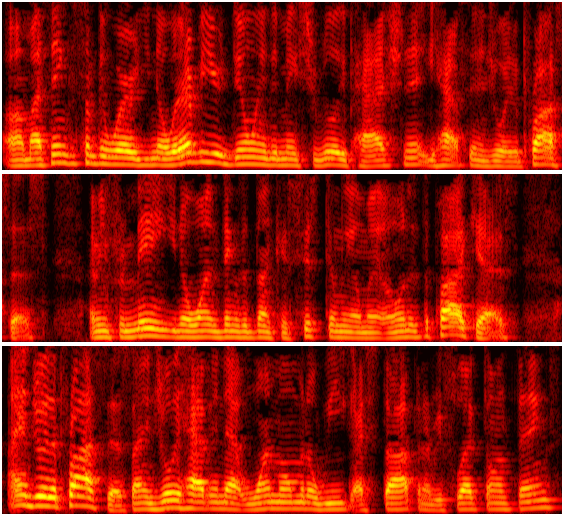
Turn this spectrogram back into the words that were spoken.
Um, I think it's something where, you know, whatever you're doing that makes you really passionate, you have to enjoy the process. I mean, for me, you know, one of the things I've done consistently on my own is the podcast. I enjoy the process. I enjoy having that one moment a week. I stop and I reflect on things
